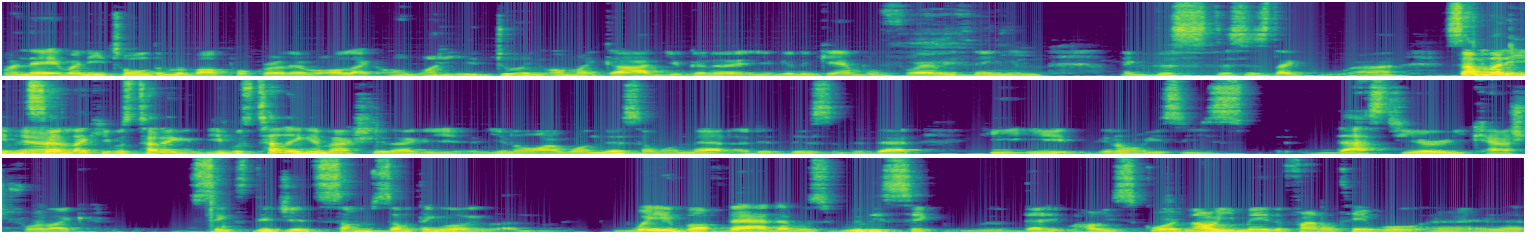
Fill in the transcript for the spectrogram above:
when they when he told them about poker, they were all like, "Oh, what are you doing? Oh my God, you're gonna you're gonna gamble for everything." And like this this is like uh, somebody even Yeah. said like he was telling he was telling him actually like you know I won this, I won that, I did this, I did that. He, he you know he's he's last year he cashed for like six digits, some something like way above that. That was really sick. That how he scored. Now he made the final table uh, in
